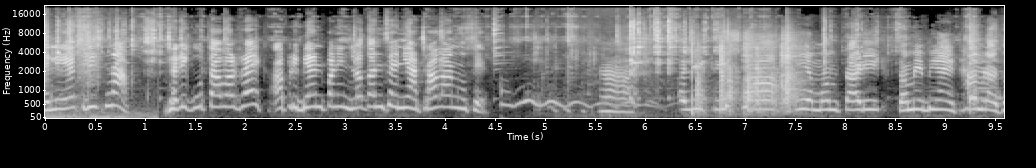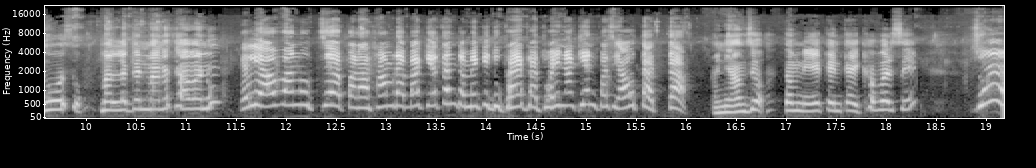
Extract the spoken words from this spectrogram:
એલી એક રીતના જરીક ઉતાવળ રાખ આપણી બેનપણી લગન છે ત્યાં જવાનું છે. હા. અલી કૃષ્ણ એ મમતાડી તમે બી અહીં ઠામડા છો. મારા લગ્નમાં નથી આવવાનું એટલે આવવાનું જ છે પણ આ ઠામડા બાકી હતા ને તો મેં કીધું ઘા ઘા ધોઈ નાખીએ ને પછી આવતા જ તા. અને આમ જો તમને એક કઈ ખબર છે? શું?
